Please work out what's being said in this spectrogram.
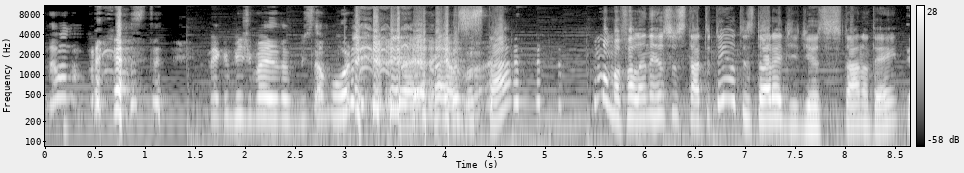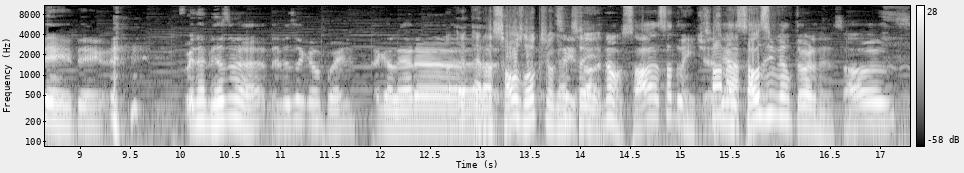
Não, não presta. Como é que o bicho vai... O bicho tá morto, cara. Vai ressuscitar? Não, mas falando em ressuscitar, tu tem outra história de, de ressuscitar, não tem? Tem, tem. Foi na mesma, na mesma campanha. A galera... Era só os loucos jogando Sim, isso só, aí. não, só, só doente. Só Assim, nada. só os inventores, né? Só os,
